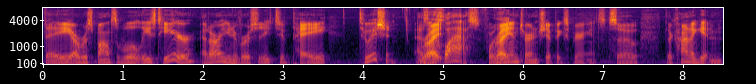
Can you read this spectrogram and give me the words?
they are responsible, at least here at our university, to pay tuition as Right. a class for Right. the internship experience. So they're kind of getting,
